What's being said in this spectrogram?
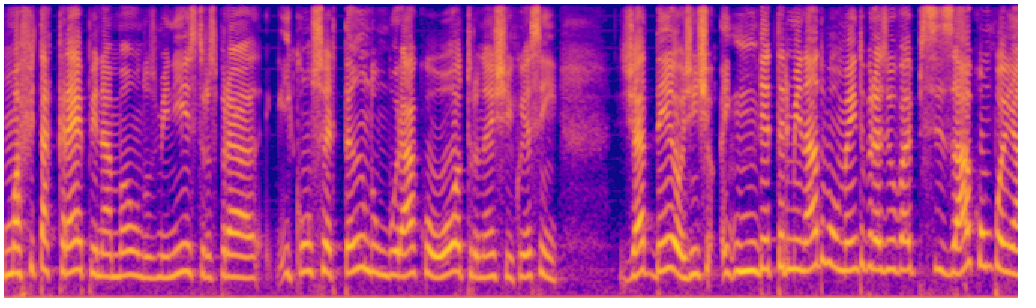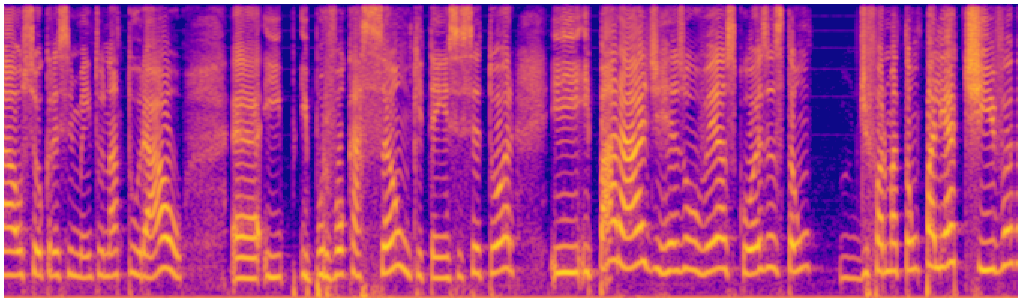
uma fita crepe na mão dos ministros para ir consertando um buraco ou outro, né, Chico? E assim, já deu. A gente, em determinado momento, o Brasil vai precisar acompanhar o seu crescimento natural é, e, e por vocação que tem esse setor e, e parar de resolver as coisas tão de forma tão paliativa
